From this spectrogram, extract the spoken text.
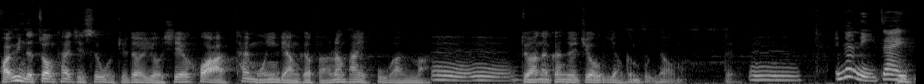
怀孕的状态，其实我觉得有些话太模棱两可，反而让他也不安嘛。嗯嗯。对啊，那干脆就要跟不要嘛。对。嗯，哎、欸，那你在？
